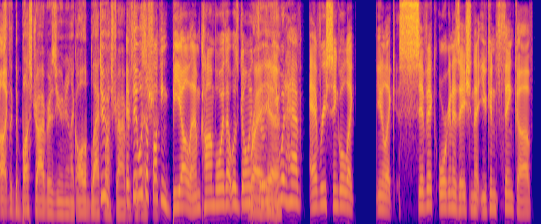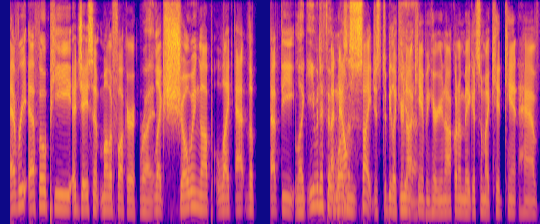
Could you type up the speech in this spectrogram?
a like the bus drivers union, like all the black Dude, bus drivers. if it was a shit. fucking BLM convoy that was going Right, through, yeah. you would have every single like you know like civic organization that you can think of, every FOP adjacent motherfucker right, like, like showing up like at the at the like, even if it announced wasn't, site just to be like you're not camping here, you're not going to make it so my kid can't have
